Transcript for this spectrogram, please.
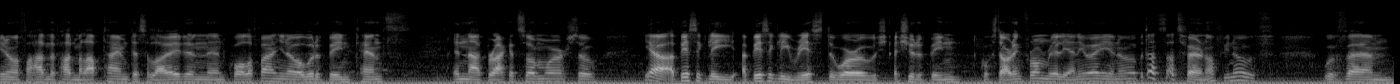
You know, if I hadn't have had my lap time disallowed in, in qualifying, you know, I would have been tenth in that bracket somewhere. So, yeah, I basically I basically raced to where I, was, I should have been starting from, really. Anyway, you know, but that's that's fair enough. You know, we've, we've um,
